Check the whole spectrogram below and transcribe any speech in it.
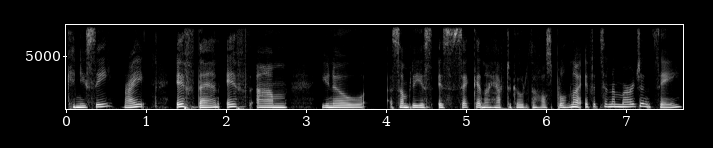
can you see, right? If then, if, um, you know, somebody is, is sick and I have to go to the hospital. Now, if it's an emergency,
